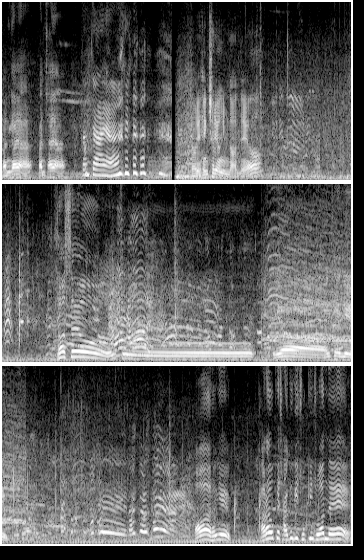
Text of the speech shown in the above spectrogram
반가야, 반차야. Hả? 자, 우리 행철이 형님 나왔네요. 썼어요. 왼쪽. 이야, 형님. 나이스 나이스. 아, 형님. 가라오케 자극이 좋긴 좋았네.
